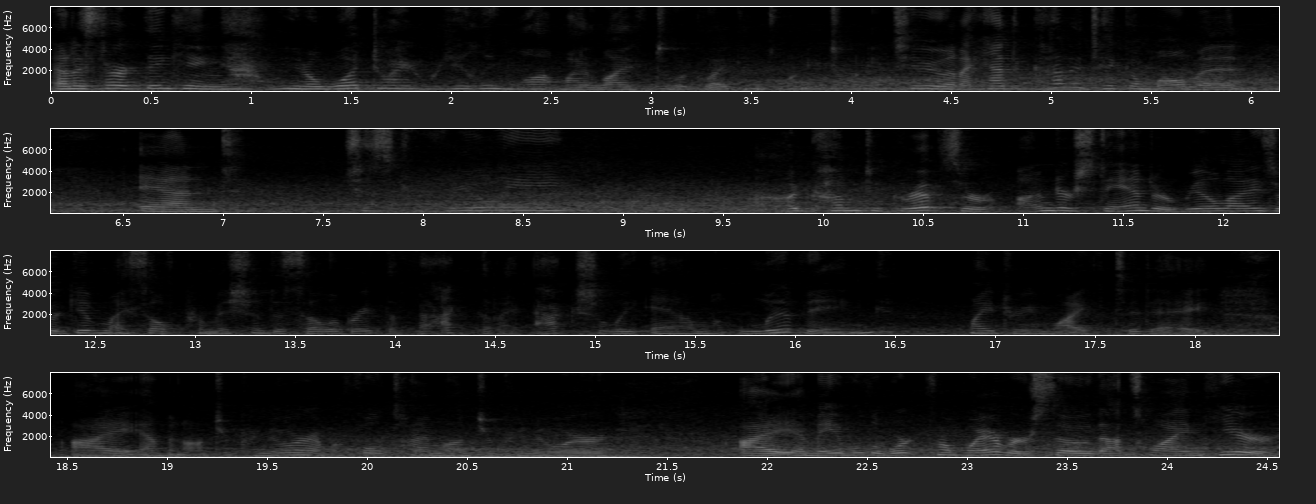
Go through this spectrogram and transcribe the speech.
And I started thinking, you know, what do I really want my life to look like in 2022? And I had to kind of take a moment and just really uh, come to grips or understand or realize or give myself permission to celebrate the fact that I actually am living my dream life today. I am an entrepreneur, I'm a full-time entrepreneur. I am able to work from wherever, so that's why I'm here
